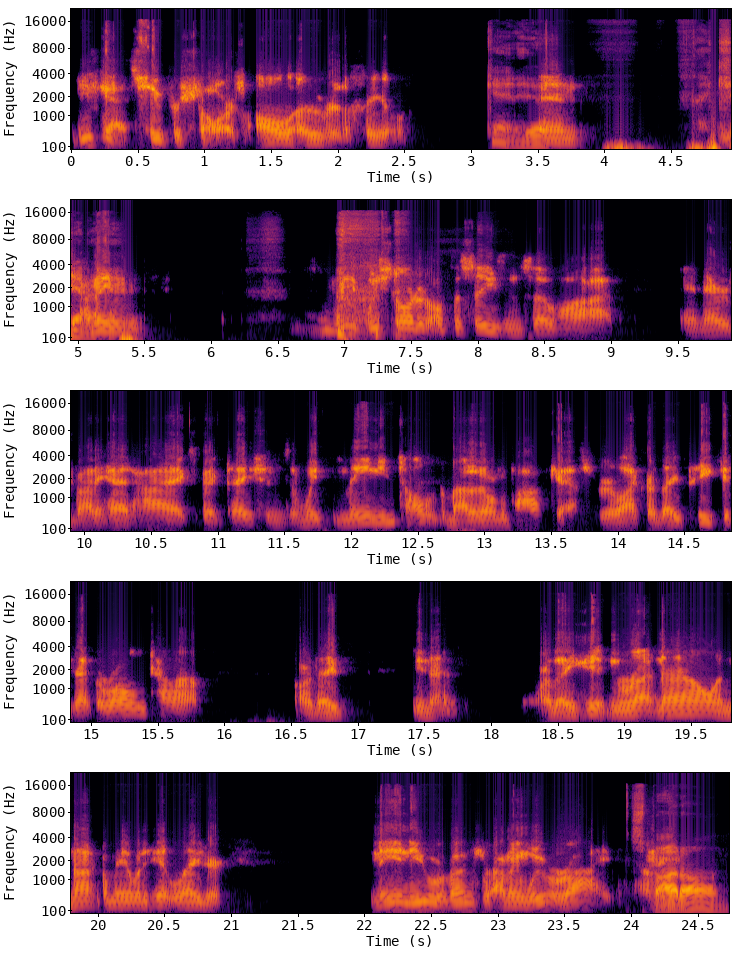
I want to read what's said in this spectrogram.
you've got superstars all over the field. Can't hit. And yeah, I mean, we we started off the season so hot, and everybody had high expectations, and we, me and you talked about it on the podcast. We are like, are they peaking at the wrong time? Are they, you know, are they hitting right now and not going to be able to hit later? Me and you were both. I mean, we were right. Spot I mean, on.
